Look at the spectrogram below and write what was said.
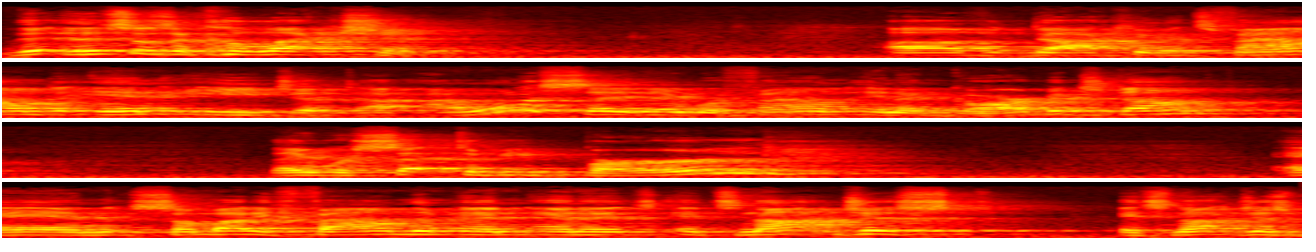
this is a collection of documents found in Egypt. I, I want to say they were found in a garbage dump. They were set to be burned, and somebody found them. And, and it's, it's not just it's not just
